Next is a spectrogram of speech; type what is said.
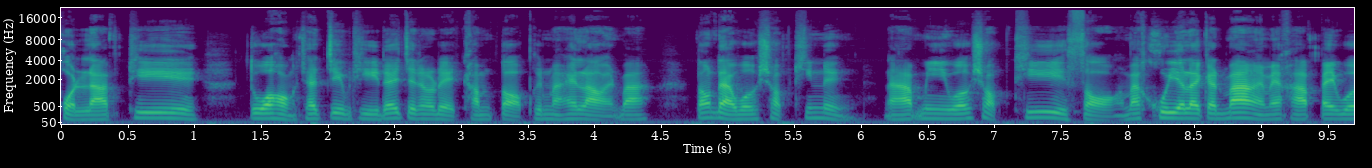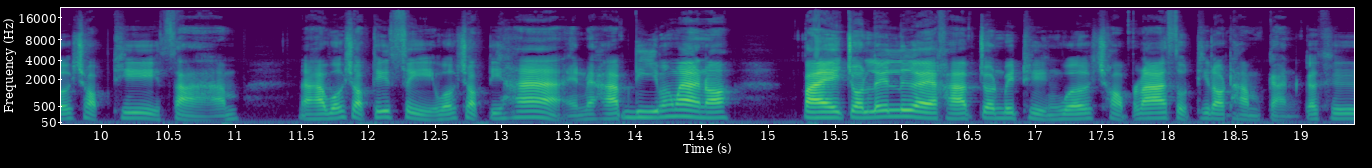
ผลลัพธ์ที่ตัวของ ChatGPT ได้ generate คำตอบขึ้นมาให้เราเห็นปะตั้งแต่เวิร์กช็อปที่ 1นะครับมีเวิร์กช็อปที่2มาคุยอะไรกันบ้างเห็นไหมครับ ไปเวิร์กช็อปที่3นะครับเวิร์กช็อปที่4เวิร์กช็อปที่ 5 เห็นไหมครับ ดีมาก ๆ เนาะไปจนเรื่อย ๆ ครับ จนไปถึงเวิร์กช็อปล่าสุดที่เราทำกันก็คือ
